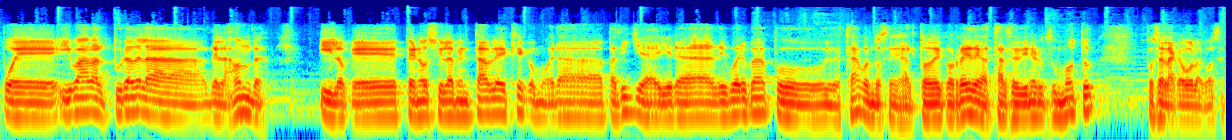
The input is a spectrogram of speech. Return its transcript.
pues iba a la altura de, la, de las ondas. Y lo que es penoso y lamentable es que como era patilla y era de Huerva, pues ya está, cuando se hartó de correr, de gastarse dinero en su moto, pues se le acabó la cosa.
